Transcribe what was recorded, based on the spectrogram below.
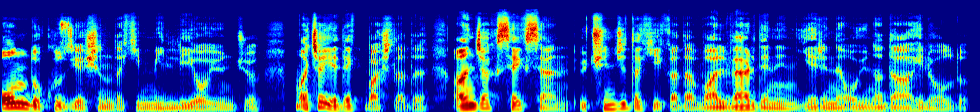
19 yaşındaki milli oyuncu maça yedek başladı. Ancak 83. dakikada Valverde'nin yerine oyuna dahil oldu.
